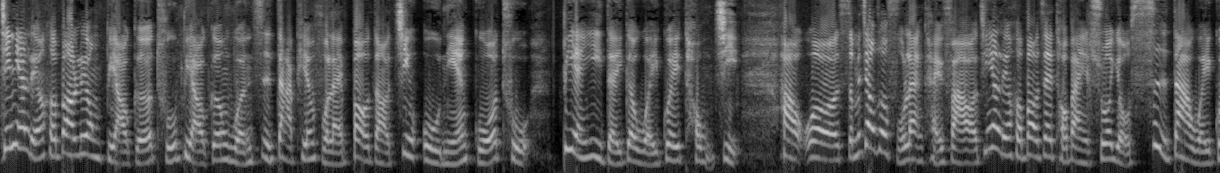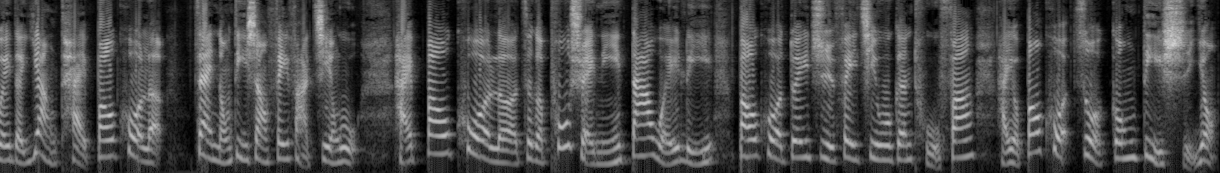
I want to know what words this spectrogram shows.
今天联合报利用表格、图表跟文字大篇幅来报道近五年国土变异的一个违规统计。好，我什么叫做腐烂开发哦？今天联合报在头版也说有四大违规的样态，包括了。在农地上非法建物，还包括了这个铺水泥、搭围篱，包括堆置废弃物跟土方，还有包括做工地使用。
